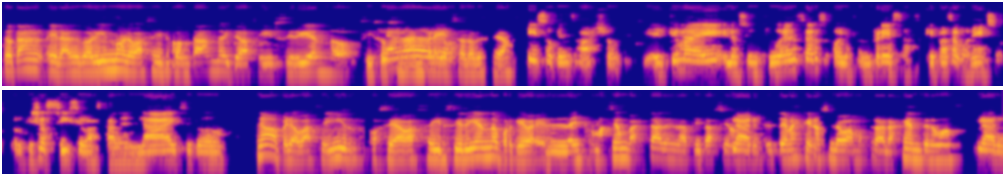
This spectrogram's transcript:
Total, el algoritmo lo va a seguir contando y te va a seguir sirviendo si sos una empresa o lo que sea. Eso pensaba yo. El tema de los influencers o las empresas. ¿Qué pasa con eso? Porque ellos sí se basan en likes y todo. No, pero va a seguir, o sea, va a seguir sirviendo porque la información va a estar en la aplicación. Claro. El tema es que no se lo va a mostrar a la gente nomás. Claro,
